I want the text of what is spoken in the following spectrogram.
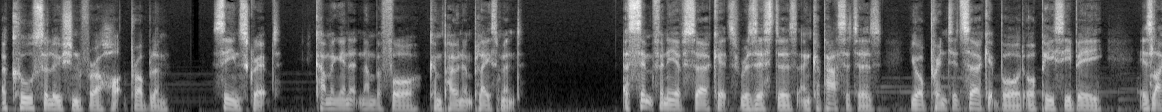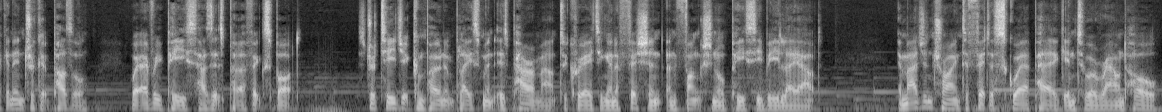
a cool solution for a hot problem. Scene script, coming in at number 4, component placement. A symphony of circuits, resistors and capacitors, your printed circuit board or PCB, is like an intricate puzzle, where every piece has its perfect spot. Strategic component placement is paramount to creating an efficient and functional PCB layout. Imagine trying to fit a square peg into a round hole.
